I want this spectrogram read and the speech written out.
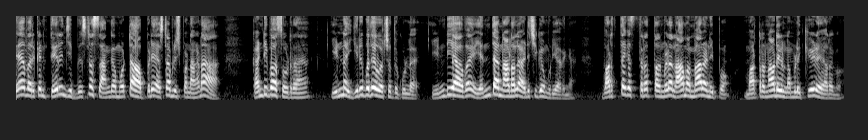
தேவை இருக்குன்னு தெரிஞ்சு பிஸ்னஸ் அங்கே மட்டும் அப்படியே எஸ்டாப்ளிஷ் பண்ணாங்கன்னா கண்டிப்பாக சொல்கிறேன் இன்னும் இருபதே வருஷத்துக்குள்ளே இந்தியாவை எந்த நாடாலும் அடிச்சிக்க முடியாதுங்க. வர்த்தக ஸ்திரத்தன்மையில் நாம் மேலே நிற்போம் மற்ற நாடுகள் நம்மளுக்கு கீழே இறங்கும்.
